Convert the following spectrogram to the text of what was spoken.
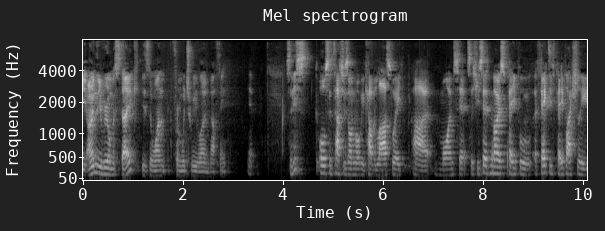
"The only real mistake is the one from which we learn nothing." So this also touches on what we covered last week, uh, mindset. So she says most people, effective people, actually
